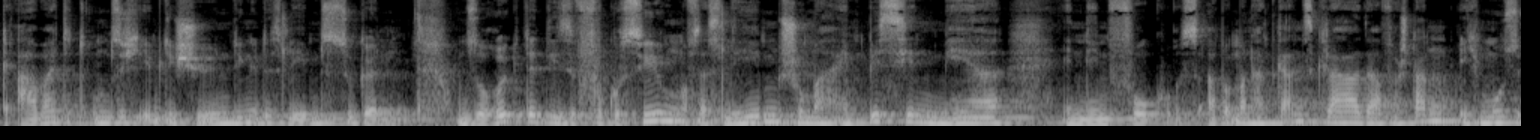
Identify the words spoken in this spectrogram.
gearbeitet, um sich eben die schönen Dinge des Lebens zu gönnen. Und so rückte diese Fokussierung auf das Leben schon mal ein bisschen mehr in den Fokus. Aber man hat ganz klar da verstanden, ich muss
